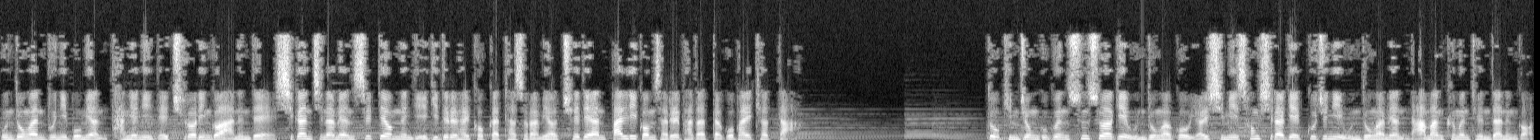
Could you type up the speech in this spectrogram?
운동한 분이 보면 당연히 내추럴인 거 아는데 시간 지나면 쓸데없는 얘기들을 할 것 같아서라며 최대한 빨리 검사를 받았다고 밝혔다. 또 김종국은 순수하게 운동하고 열심히 성실하게 꾸준히 운동하면 나만큼은 된다는 것.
